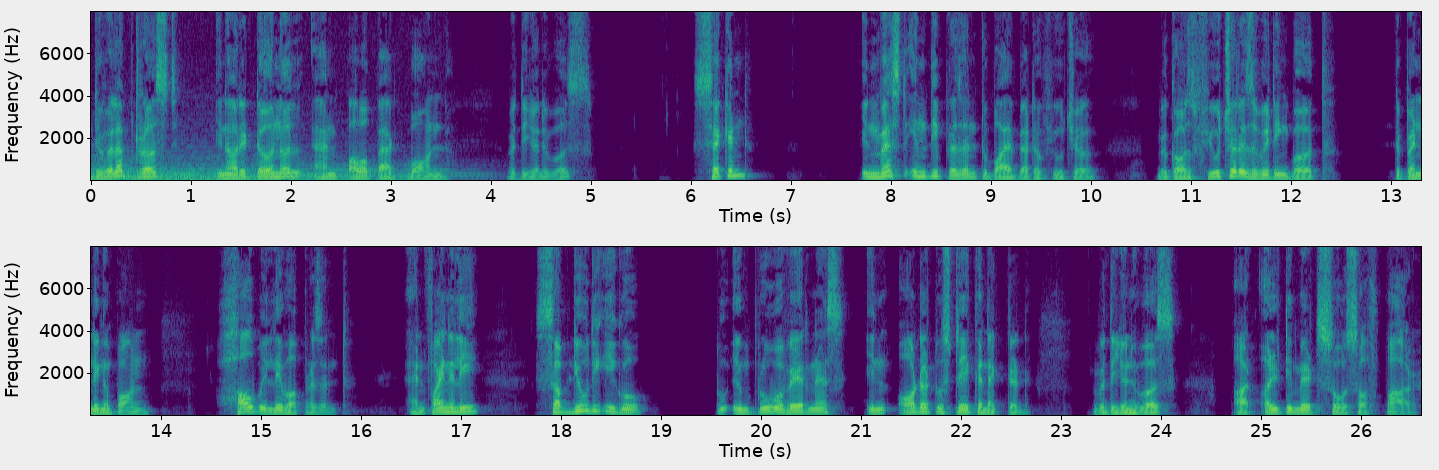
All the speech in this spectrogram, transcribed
develop trust in our eternal and power packed bond with the universe. Second, invest in the present to buy a better future because future is awaiting birth depending upon how we live our present. And finally, subdue the ego to improve awareness in order to stay connected with the universe, our ultimate source of power.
